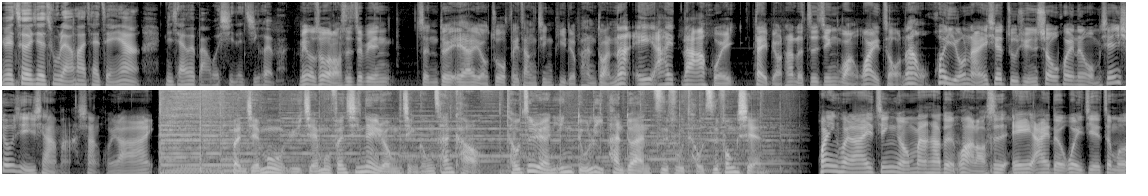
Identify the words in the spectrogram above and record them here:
因为撤一些出来的话，才怎样，你才会把握新的机会嘛。没有错，老师这边。针对 AI 有做非常精辟的判断，那 AI 拉回代表它的资金往外走，那会有哪一些族群受惠呢？我们先休息一下，马上回来。本节目与节目分析内容仅供参考，投资人应独立判断，自负投资风险。欢迎回来，金融曼哈顿。哇，老师，AI 的位阶这么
